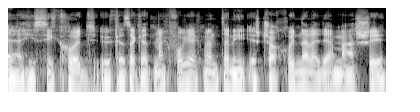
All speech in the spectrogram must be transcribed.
elhiszik, hogy ők ezeket meg fogják menteni, és csak, hogy ne legyen másé,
